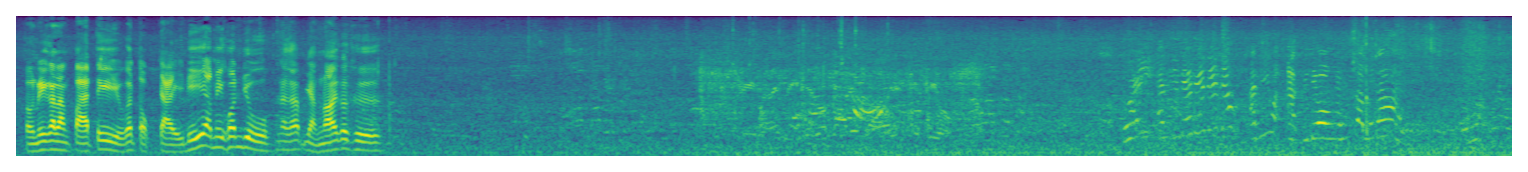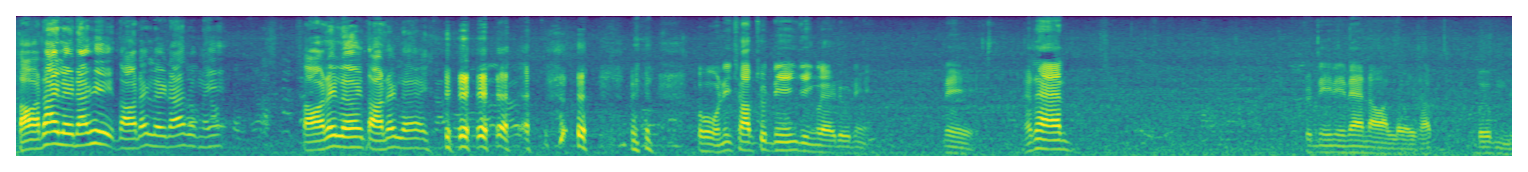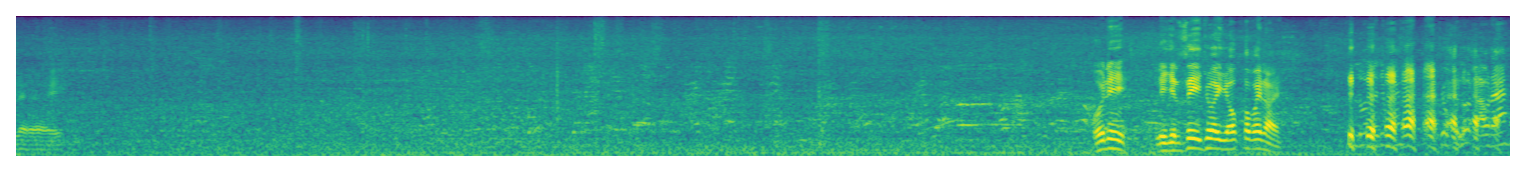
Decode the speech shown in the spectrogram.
ตรงนี้กำลังปาร์ตี้อยู่ก็ตกใจดีอะมีคนอยู่นะครับ อย่างน้อยก็คือ เฮ้ยอันนี้เดี๋ยวเดี๋ยวเดี๋ยวอันนี้อัดวิดีโอไงจำไม่ได้ ต่อได้เลยนะพี่ต่อได้เลยนะตรงนี้ ต่อได้เลยต่อได้เลย โอ้โห นี่ชอบชุดนี้จริงๆเลยดูนี่ นี่นะแทน ชุดนี้นี่แน่นอนเลยครับ บึ้มเลยโอ้ยนี่รีเจนซี่ช่วยยกเข้าไปหน่อย รถเลยใช่ไหมยกเป็นรถเรานะ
